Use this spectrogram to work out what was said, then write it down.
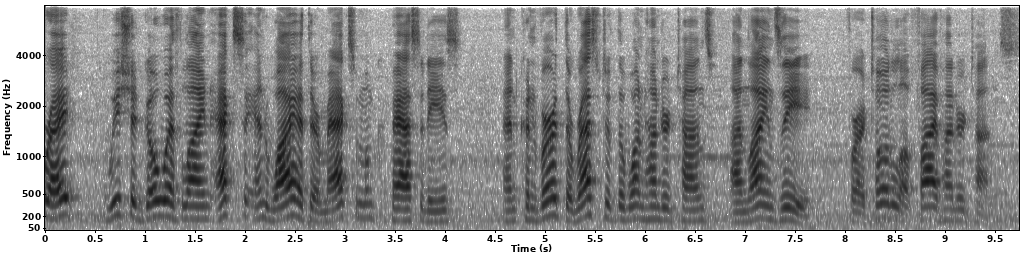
right, we should go with line X and Y at their maximum capacities and convert the rest of the 100 tons on line Z for a total of 500 tons.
